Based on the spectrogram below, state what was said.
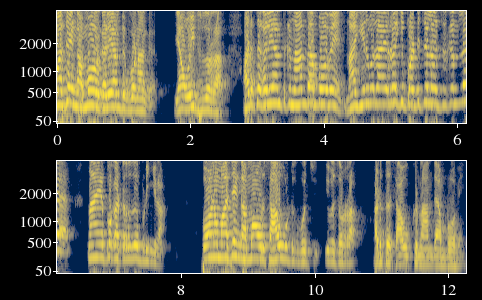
மாசம் எங்க அம்மா ஒரு கல்யாணத்துக்கு போனாங்க. என் ஒய்ஃப் சொல்றா அடுத்த கல்யாணத்துக்கு நான் தான் போவேன். நான் இருபதாயிரம் ரூபாய்க்கு பட்டுச்சலை வச்சிருக்கேன்ல நான் எப்ப கட்டுறது? அப்படிங்கிறான். போன மாசம் எங்க அம்மா ஒரு சாவு வீட்டுக்கு போச்சு. இவ சொல்றா அடுத்த சாவுக்கு நான் தான் போவேன்.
